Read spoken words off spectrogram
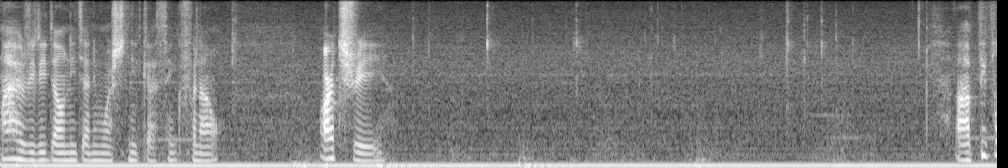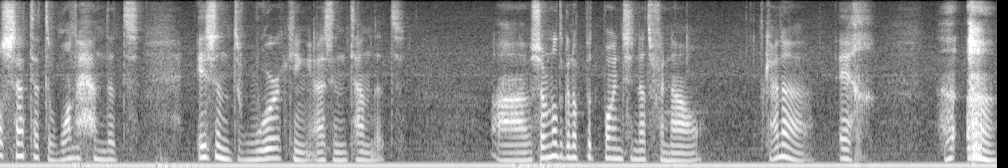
I really don't need any more sneak I think for now. Archery. Uh, people said that the one-handed isn't working as intended. Uh, so I'm not gonna put points in that for now. Kinda ech.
